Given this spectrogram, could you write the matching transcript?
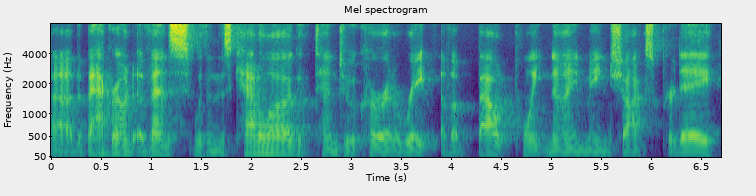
Uh, the background events within this catalog tend to occur at a rate of about 0.9 main shocks per day.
